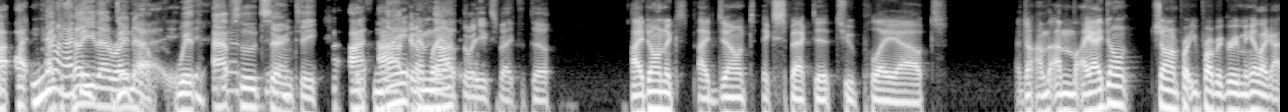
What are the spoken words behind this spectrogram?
I, I, no, I can tell think- you that right dude, now I- with absolute yeah. certainty. I, It's not I gonna am play not out the way you expect it to. I don't ex- I don't expect it to play out. I don't I'm, I'm I I don't Sean I'm, pro- you probably agree with me here like I,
